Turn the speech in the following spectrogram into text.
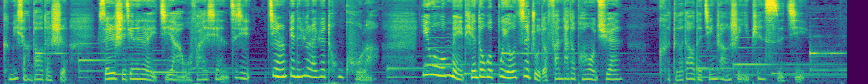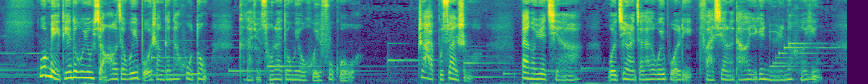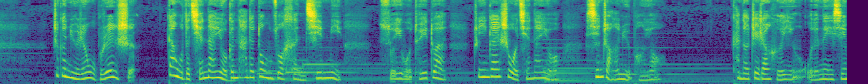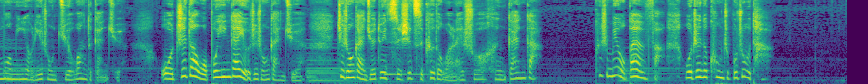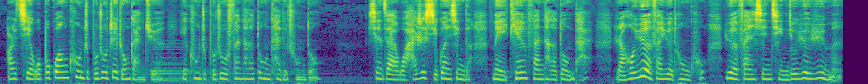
可没想到的是，随着时间的累积啊，我发现自己。竟然变得越来越痛苦了，因为我每天都会不由自主地翻他的朋友圈，可得到的经常是一片死寂。我每天都会用小号在微博上跟他互动，可他却从来都没有回复过我。这还不算什么，半个月前啊，我竟然在他的微博里发现了他和一个女人的合影。这个女人我不认识，但我的前男友跟他的动作很亲密，所以我推断。这应该是我前男友新找的女朋友。看到这张合影，我的内心莫名有了一种绝望的感觉。我知道我不应该有这种感觉，这种感觉对此时此刻的我来说很尴尬。可是没有办法，我真的控制不住他。而且我不光控制不住这种感觉，也控制不住翻他的动态的冲动。现在我还是习惯性的每天翻他的动态，然后越翻越痛苦，越翻心情就越郁闷。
